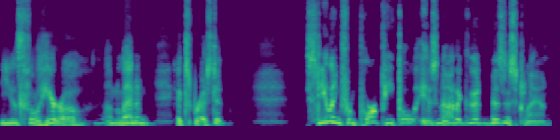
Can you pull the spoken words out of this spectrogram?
youthful hero um, Lenin expressed it, stealing from poor people is not a good business plan.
